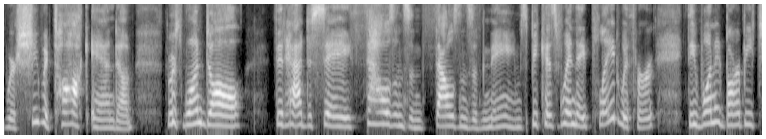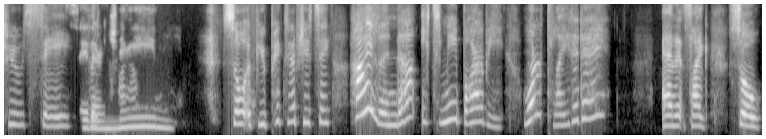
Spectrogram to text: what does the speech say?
where she would talk and um, there was one doll that had to say thousands and thousands of names because when they played with her, they wanted Barbie to say, Say the their child's name. So if you picked it up, she'd say, Hi, Linda, it's me, Barbie. Want to play today? And it's like, so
